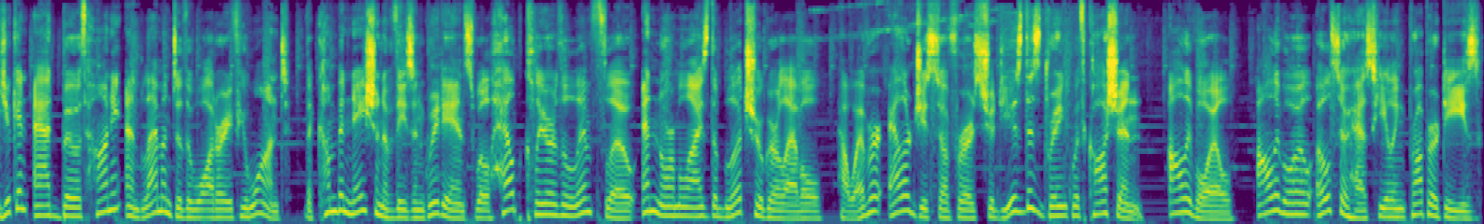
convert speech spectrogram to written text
You can add both honey and lemon to the water if you want. The combination of these ingredients will help clear the lymph flow and normalize the blood sugar level. However, allergy sufferers should use this drink with caution. Olive oil. Olive oil also has healing properties.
